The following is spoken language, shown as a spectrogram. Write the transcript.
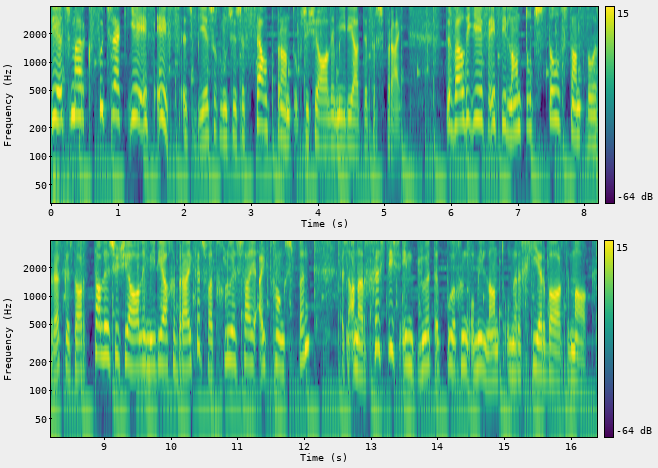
Die hitsmerk Voedsek EFF is besig om soos 'n veldbrand op sosiale media te versprei. Terwyl die EFF die land tot stilstand wil ruk, is daar talle sosiale media gebruikers wat glo sy uitgangspunt is anargisties en bloot 'n poging om die land onregeerbaar te maak.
